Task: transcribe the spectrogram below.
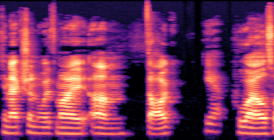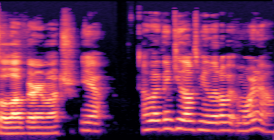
connection with my um dog. Yeah. Who I also love very much. Yeah. Although I think he loves me a little bit more now.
